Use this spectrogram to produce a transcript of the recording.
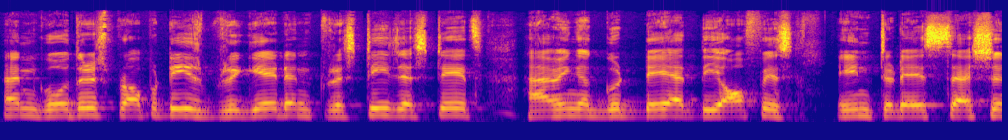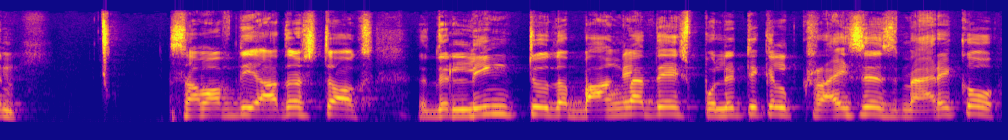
and Godrej Properties, Brigade and Prestige Estates having a good day at the office in today's session some of the other stocks, the link to the Bangladesh political crisis, Marico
